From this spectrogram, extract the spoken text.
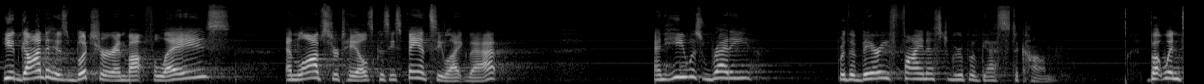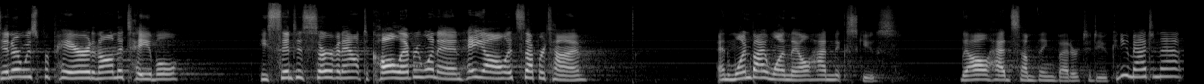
He had gone to his butcher and bought fillets and lobster tails because he's fancy like that. And he was ready for the very finest group of guests to come. But when dinner was prepared and on the table, He sent his servant out to call everyone in. Hey, y'all, it's supper time. And one by one, they all had an excuse. They all had something better to do. Can you imagine that?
